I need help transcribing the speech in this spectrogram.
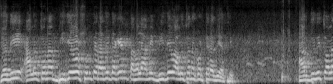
যদি আলোচনা ভিজেও শুনতে রাজি থাকেন, তাহলে আমি ভিজেও আলোচনা করতে রাজি আছি। আর যদি চলে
